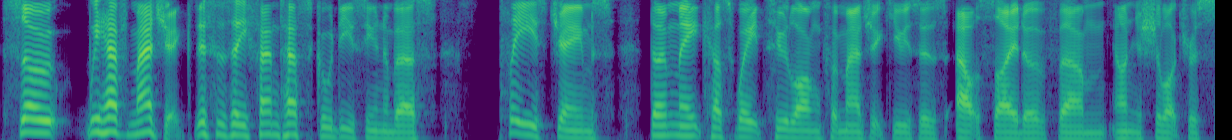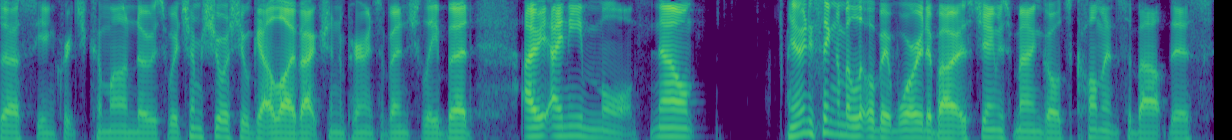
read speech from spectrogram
So we have magic. This is a fantastical DC universe. Please, James, don't make us wait too long for magic users outside of um, Anya Chalotra's Circe and Creature Commandos, which I'm sure she'll get a live action appearance eventually, but I, I need more. Now, the only thing I'm a little bit worried about is James Mangold's comments about this,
